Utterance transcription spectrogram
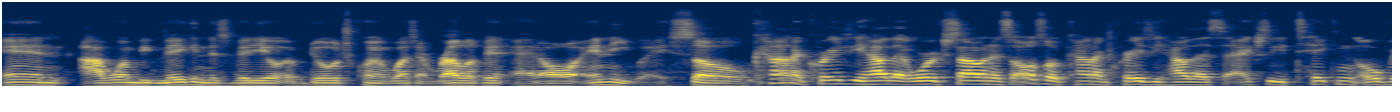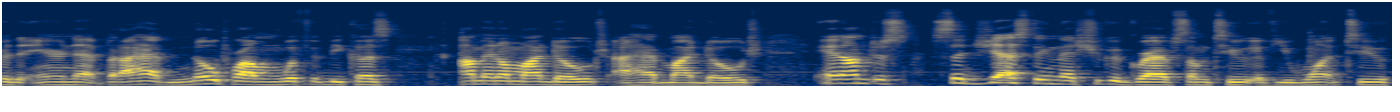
and I wouldn't be making this video if Dogecoin wasn't relevant at all anyway. So, kind of crazy how that works out, and it's also kind of crazy how that's actually taking over the internet, but I have no problem with it because I'm in on my Doge. I have my Doge, and I'm just suggesting that you could grab some too if you want to.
